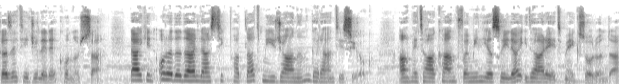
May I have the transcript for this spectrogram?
gazetecilere konuşsa. Lakin orada da lastik patlatmayacağının garantisi yok. Ahmet Hakan familyasıyla idare etmek zorunda.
